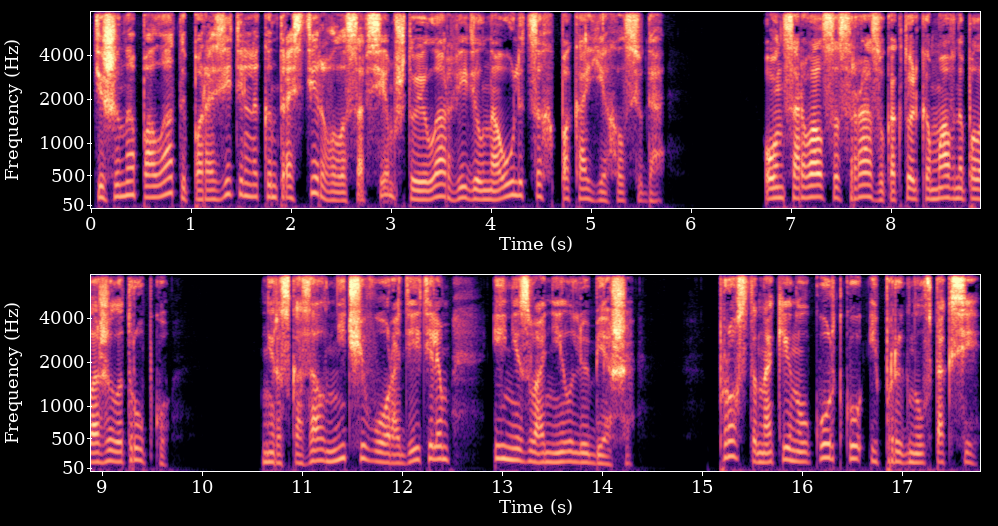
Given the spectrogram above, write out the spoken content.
Тишина палаты поразительно контрастировала со всем, что Илар видел на улицах, пока ехал сюда. Он сорвался сразу, как только Мавна положила трубку. Не рассказал ничего родителям и не звонил Любеше. Просто накинул куртку и прыгнул в такси.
